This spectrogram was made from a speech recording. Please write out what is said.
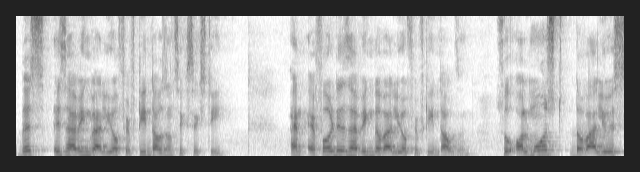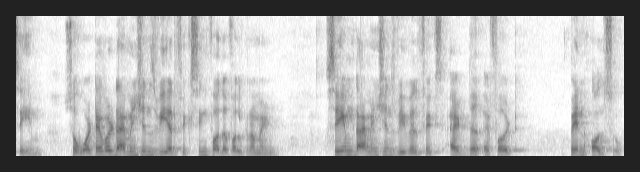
This is having value of 15660 and effort is having the value of 15000. So almost the value is same. So whatever dimensions we are fixing for the fulcrum end same dimensions we will fix at the effort pin also.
